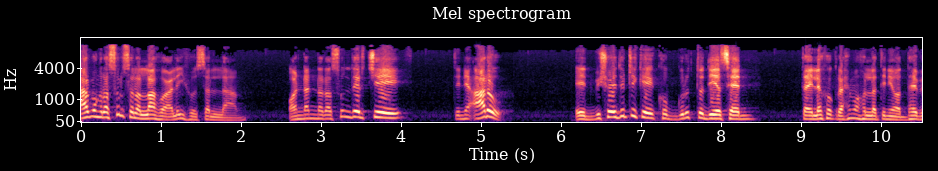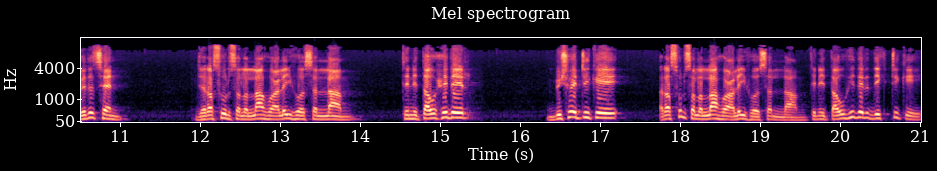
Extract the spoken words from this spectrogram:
এবং রাসুল সাল্লাহ আলী হুসাল্লাম অন্যান্য রাসুলদের চেয়ে তিনি আরও এই বিষয় দুটিকে খুব গুরুত্ব দিয়েছেন। তাই লেখক রাহেমহল্লা তিনি অধ্যায় বেঁধেছেন যে রাসুল সাল্লাহ আলী হুসাল্লাম তিনি তাওহিদের বিষয়টিকে রাসুল সাল্লাহ আলী হুসাল্লাম তিনি তাওহিদের দিকটিকে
